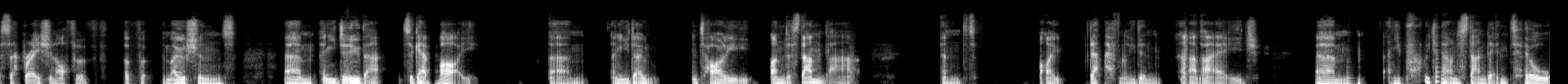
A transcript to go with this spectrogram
separation off of of emotions. Um, and you do that to get by um, and you don't entirely understand that. And I definitely didn't at that age. Um, and you probably don't understand it until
